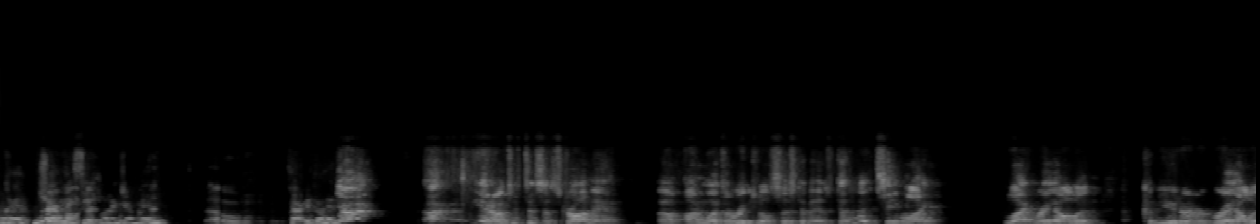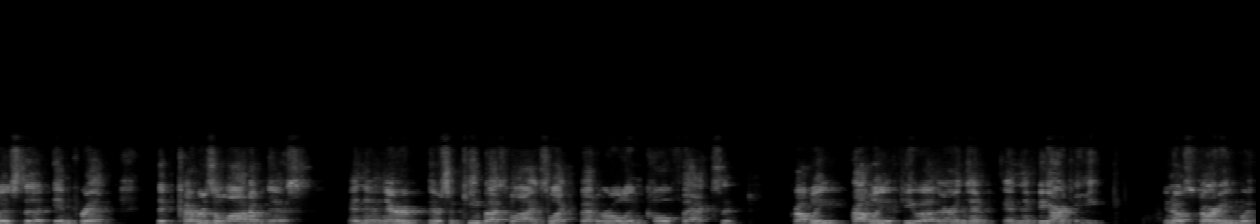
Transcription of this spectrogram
Okay, Sure, Rhett, I see you want to jump in. Oh, Sorry, go ahead. Yeah, I, I, you know, just as a straw man uh, on what the regional system is, doesn't it seem like light rail and commuter rail is the imprint that covers a lot of this? And then there, there's some key bus lines like Federal and Colfax and probably, probably a few other, and then, and then BRT, you know, starting with,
